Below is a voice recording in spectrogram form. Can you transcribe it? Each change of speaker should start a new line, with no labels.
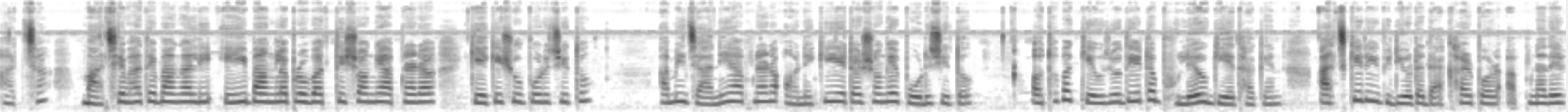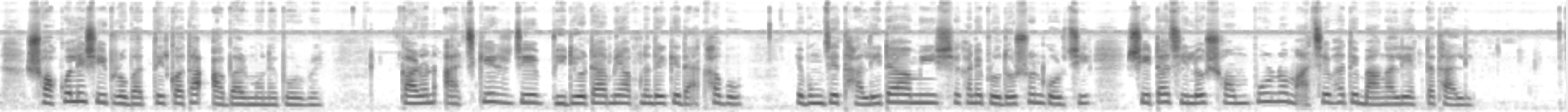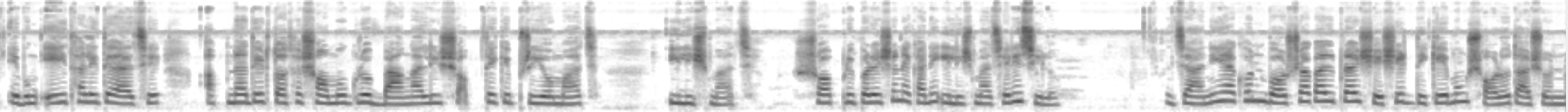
আচ্ছা মাছে ভাতে বাঙালি এই বাংলা প্রবাদটির সঙ্গে আপনারা কে কে সুপরিচিত? আমি জানি আপনারা অনেকেই এটার সঙ্গে পরিচিত, অথবা কেউ যদি এটা ভুলেও গিয়ে থাকেন, আজকের এই ভিডিওটা দেখার পর আপনাদের সকলে সেই প্রবাদটির কথা আবার মনে পড়বে। কারণ আজকের যে ভিডিওটা আমি আপনাদেরকে দেখাবো এবং যে থালিটা আমি সেখানে প্রদর্শন করছি, সেটা ছিল সম্পূর্ণ মাছে ভাতে বাঙালি একটা থালি। এবং এই থালিতে আছে আপনাদের তথা সমগ্র বাঙালির সবথেকে প্রিয় মাছ ইলিশ মাছ। সব প্রিপারেশন এখানে ইলিশ মাছেরই ছিল। জানি এখন বর্ষাকাল প্রায় শেষের দিকে এবং শরৎ আসন্ন,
